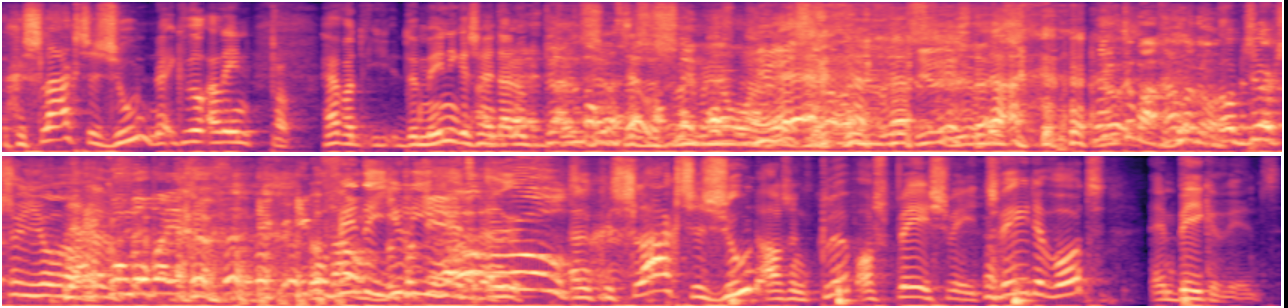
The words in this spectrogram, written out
geslaagd seizoen? Nee, ik wil alleen... Oh. Hè, want de meningen zijn daar ook... Het is een slimme jongen. Jurist? Ja, kom maar, ga maar door. Objection, jongen. Ja, Ik kom wel bij je terug. Vinden jullie het een geslaagd seizoen als een club als PSV tweede wordt en beker wint?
